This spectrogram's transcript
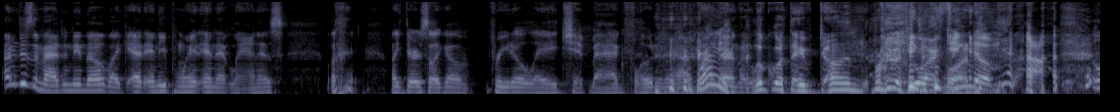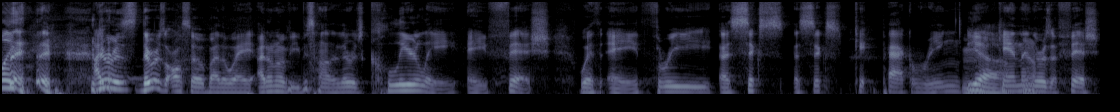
I'm just imagining though, like at any point in Atlantis, like, there's like a Frito Lay chip bag floating around down Right. there, and like, look what they've done to our kingdom. Yeah. Like there was there was also, by the way, I don't know if you saw that there was clearly a fish with a three a six a six pack ring mm. Yeah. can. Then Yeah. there was a fish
